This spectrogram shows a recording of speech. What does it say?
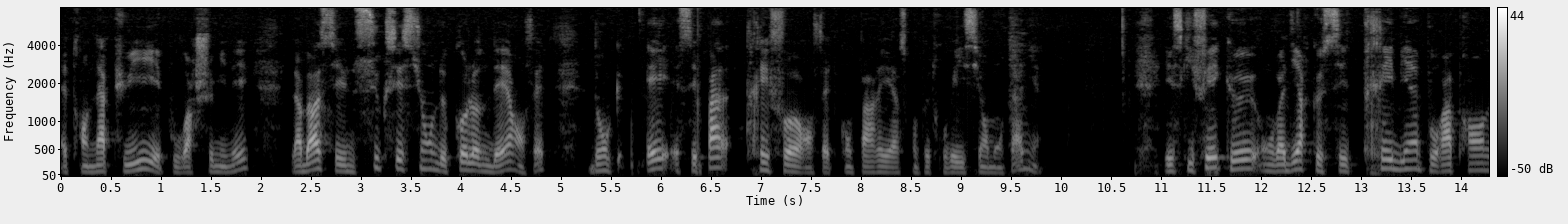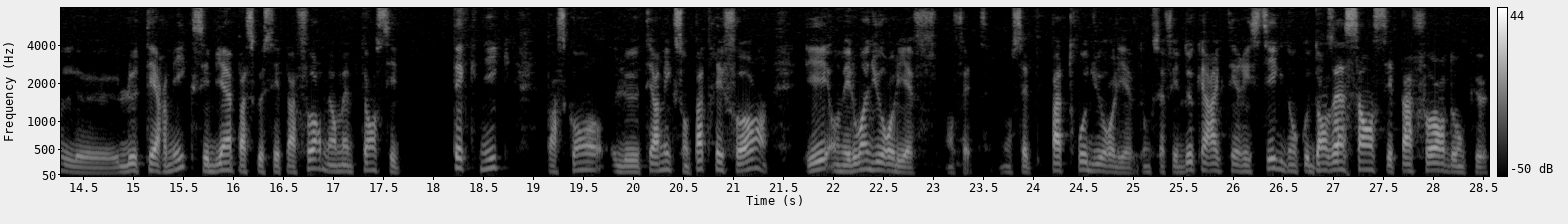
être en appui et pouvoir cheminer. Là-bas, c'est une succession de colonnes d'air en fait. Donc, et c'est pas très fort en fait comparé à ce qu'on peut trouver ici en montagne. Et ce qui fait que, on va dire que c'est très bien pour apprendre le, le thermique. C'est bien parce que c'est pas fort, mais en même temps c'est technique parce que le thermique sont pas très forts et on est loin du relief en fait. On sait pas trop du relief. Donc ça fait deux caractéristiques. Donc dans un sens c'est pas fort, donc euh,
